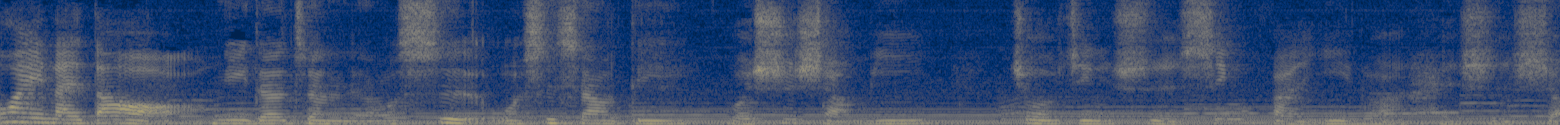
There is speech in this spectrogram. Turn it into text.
欢迎来到你的诊疗室，我是小迪，我是小咪。究竟是心烦意乱，还是小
